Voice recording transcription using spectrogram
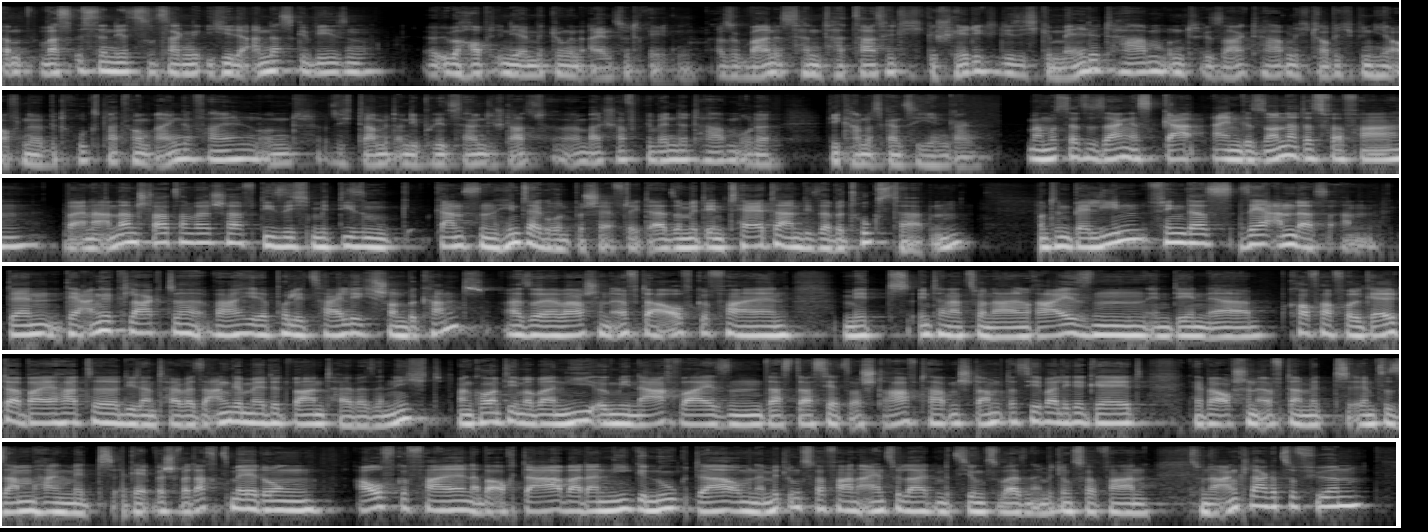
Ähm, was ist denn jetzt sozusagen hier der Anlass gewesen, äh, überhaupt in die Ermittlungen einzutreten. Also waren es dann tatsächlich Geschädigte, die sich gemeldet haben und gesagt haben, ich glaube, ich bin hier auf eine Betrugsplattform reingefallen und sich damit an die Polizei und die Staatsanwaltschaft gewendet haben? Oder wie kam das Ganze hier in Gang? Man muss dazu sagen, es gab ein gesondertes Verfahren bei einer anderen Staatsanwaltschaft, die sich mit diesem ganzen Hintergrund beschäftigt, also mit den Tätern dieser Betrugstaten. Und in Berlin fing das sehr anders an. Denn der Angeklagte war hier polizeilich schon bekannt. Also er war schon öfter aufgefallen mit internationalen Reisen, in denen er Koffer voll Geld dabei hatte, die dann teilweise angemeldet waren, teilweise nicht. Man konnte ihm aber nie irgendwie nachweisen, dass das jetzt aus Straftaten stammt, das jeweilige Geld. Er war auch schon öfter mit im Zusammenhang mit Geldwäscheverdachtsmeldungen aufgefallen, aber auch da war dann nie genug da, um ein Ermittlungsverfahren einzuleiten, beziehungsweise ein Ermittlungsverfahren zu einer Anklage zu führen.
